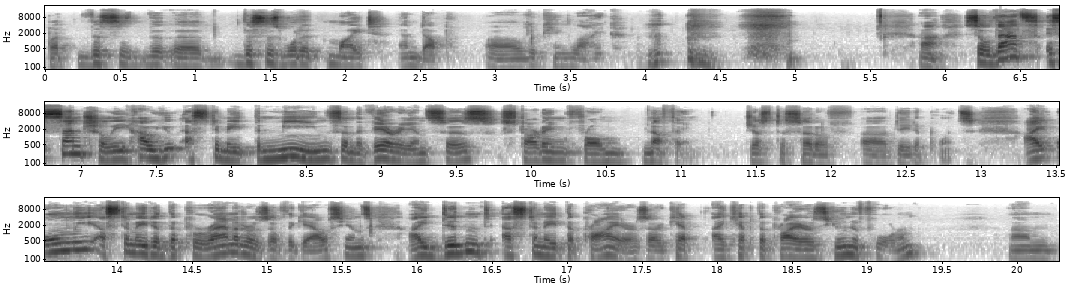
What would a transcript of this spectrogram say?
but this is, the, uh, this is what it might end up uh, looking like. Uh, so that's essentially how you estimate the means and the variances starting from nothing just a set of uh, data points. I only estimated the parameters of the Gaussians. I didn't estimate the priors. I kept, I kept the priors uniform. Um,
